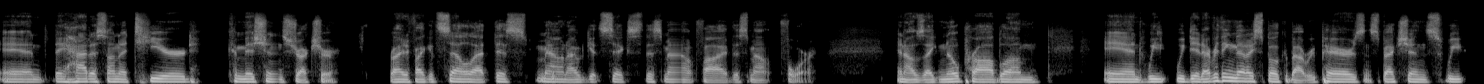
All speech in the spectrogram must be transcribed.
And they had us on a tiered commission structure, right? If I could sell at this amount, I would get six, this amount five, this amount four. And I was like, no problem. And we we did everything that I spoke about, repairs, inspections. We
